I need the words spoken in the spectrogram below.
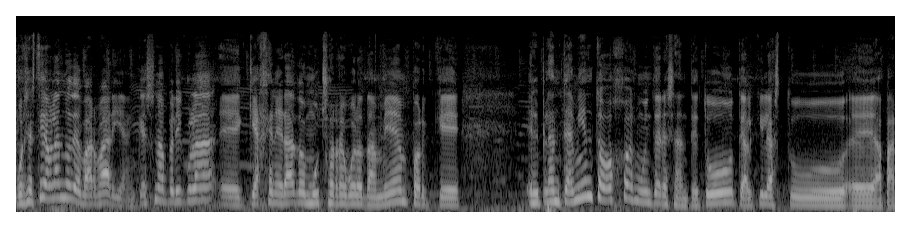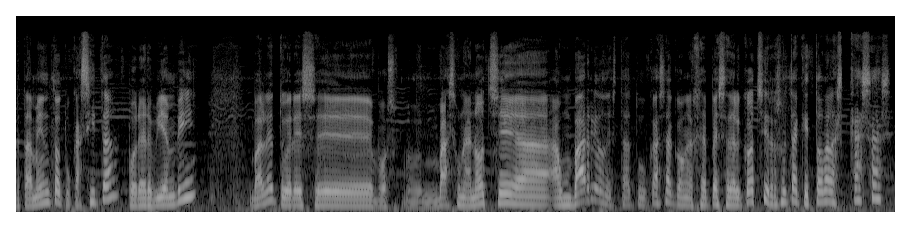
Pues estoy hablando de Barbarian, que es una película eh, que ha generado mucho revuelo también porque el planteamiento, ojo, es muy interesante. Tú te alquilas tu eh, apartamento, tu casita, por Airbnb, ¿vale? Tú eres, eh, pues vas una noche a, un barrio donde está tu casa con el GPS del coche y resulta que todas las casas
